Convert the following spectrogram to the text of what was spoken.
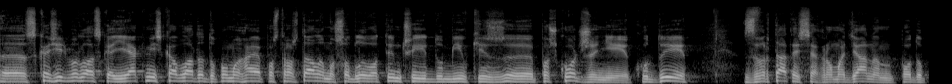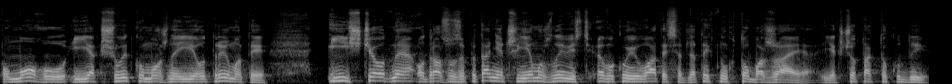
Е, Скажіть, будь ласка, як міська влада допомагає постраждалим, особливо тим, чиї домівки е, пошкоджені? Куди звертатися громадянам по допомогу і як швидко можна її отримати? І ще одне одразу запитання: чи є можливість евакуюватися для тих, ну хто бажає? Якщо так, то куди?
